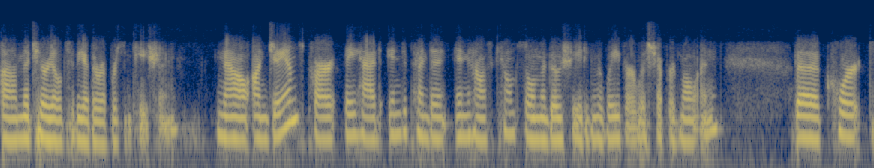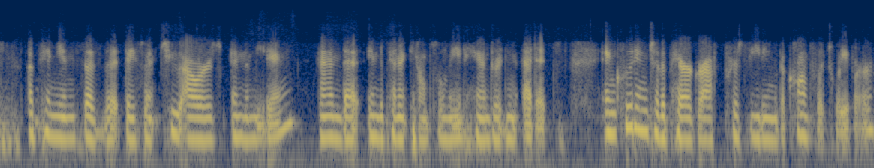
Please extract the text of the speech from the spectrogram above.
uh, material to the other representation. Now, on JM's part, they had independent in house counsel negotiating the waiver with Sheppard Mullin. The court opinion says that they spent two hours in the meeting and that independent counsel made handwritten edits, including to the paragraph preceding the conflict waiver.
